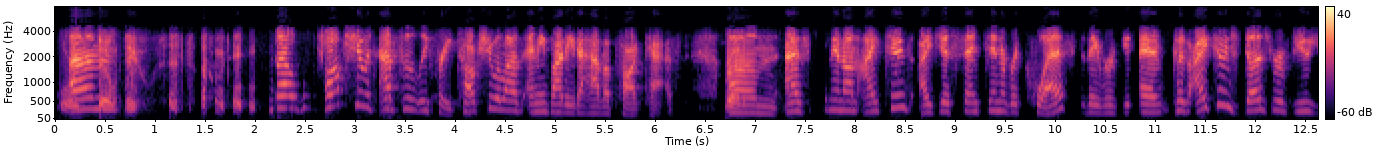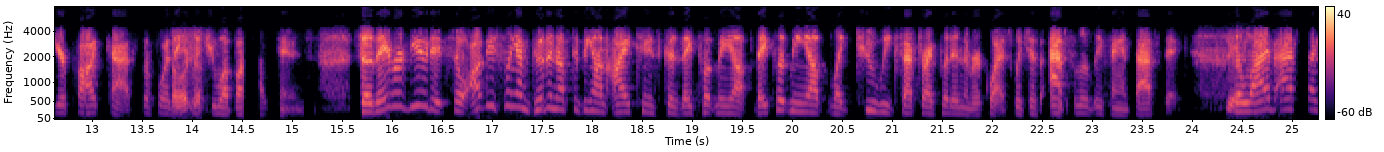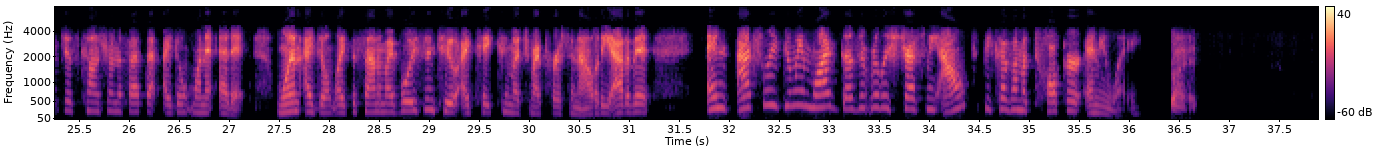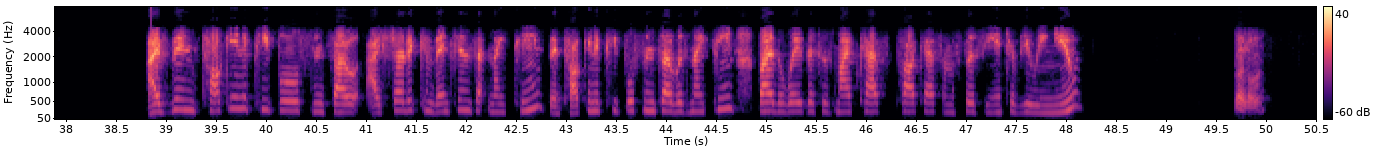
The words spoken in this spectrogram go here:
or Um, don't do it. I mean, Well, TalkShoe is absolutely free. TalkShoe allows anybody to have a podcast. Right? Um, as written on iTunes, I just sent in a request. They review, and because iTunes does review your podcast before they Oh, put yeah. you up on iTunes, so they reviewed it. So obviously, I'm good enough to be on iTunes because they put me up. They put me up like two weeks after I put in the request, which is absolutely fantastic. Yeah. The live aspect just comes from the fact that I don't want to edit. One, I don't like the sound of my voice, and two, I take too much of my personality out of it. And actually, doing live doesn't really stress me out because I'm a talker anyway. Right. I've been talking to people since I I started conventions at 19. Been talking to people since I was 19. By the way, this is my cast podcast. I'm supposed to be interviewing you. Right on.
